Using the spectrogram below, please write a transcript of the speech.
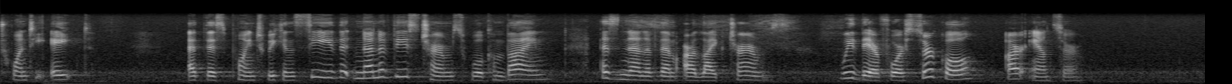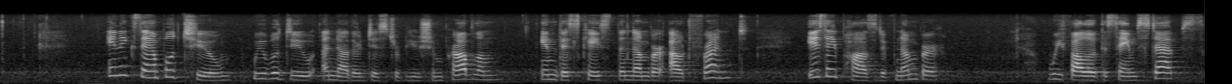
28. At this point, we can see that none of these terms will combine, as none of them are like terms. We therefore circle our answer. In example 2, we will do another distribution problem. In this case, the number out front is a positive number. We follow the same steps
